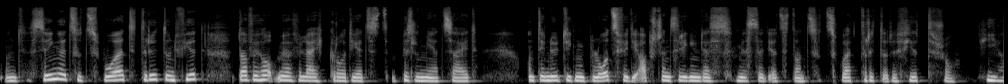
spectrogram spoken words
Und singen zu zweit, dritt und viert, dafür hat man ja vielleicht gerade jetzt ein bisschen mehr Zeit. Und den nötigen Platz für die Abstandsregeln, das müsste jetzt dann zu zweit, dritt oder viert schon hier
